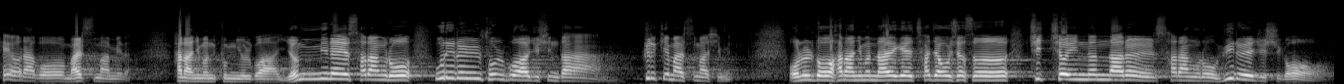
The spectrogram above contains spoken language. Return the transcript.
care라고 말씀합니다. 하나님은 국률과 연민의 사랑으로 우리를 돌보아 주신다. 그렇게 말씀하십니다. 오늘도 하나님은 나에게 찾아오셔서 지쳐 있는 나를 사랑으로 위로해 주시고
